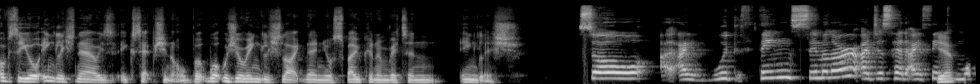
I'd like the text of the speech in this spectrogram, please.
obviously, your English now is exceptional. But what was your English like then? Your spoken and written English. So I would think similar. I just had, I think, yeah. more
